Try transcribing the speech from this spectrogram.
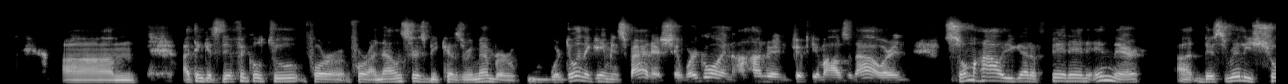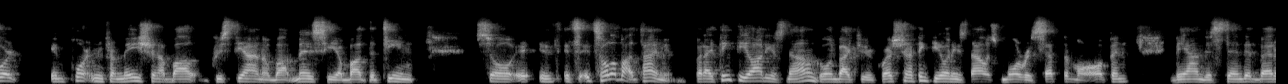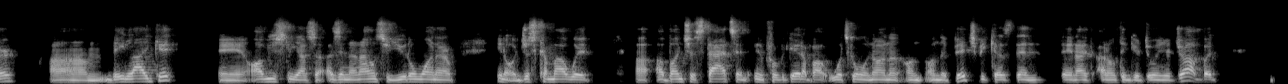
Um, I think it's difficult too for for announcers because remember we're doing the game in Spanish and we're going 150 miles an hour, and somehow you got to fit in in there uh, this really short important information about Cristiano, about Messi, about the team. So it, it, it's it's all about timing. But I think the audience now, going back to your question, I think the audience now is more receptive, more open. They understand it better. Um, they like it. And obviously, as, a, as an announcer, you don't want to, you know, just come out with a bunch of stats and, and, forget about what's going on, on on the pitch because then then I, I don't think you're doing your job. But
